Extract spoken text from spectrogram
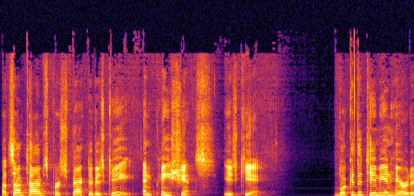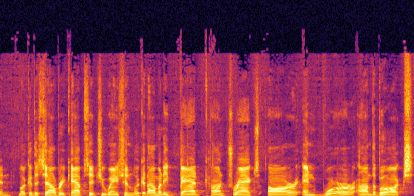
But sometimes perspective is key, and patience is key. Look at the team he inherited. Look at the salary cap situation. Look at how many bad contracts are and were on the books.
